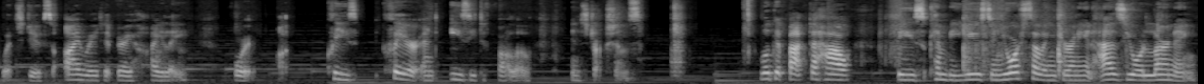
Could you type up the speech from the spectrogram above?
what to do. So I rate it very highly for clear and easy to follow instructions. We'll get back to how these can be used in your sewing journey and as you're learning,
